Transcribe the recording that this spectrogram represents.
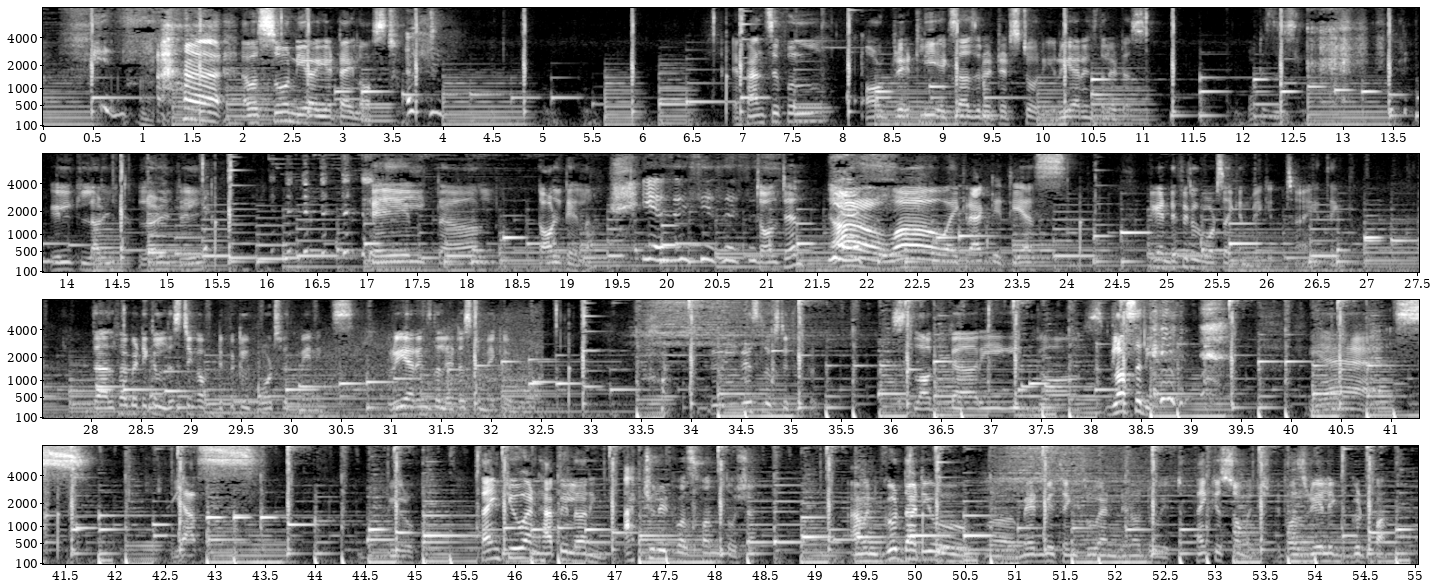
I was so near, yet I lost. A fanciful or greatly exaggerated story. Rearrange the letters. What is this? Ilt, lult, lult, ilt. Tail, tall, tall tail, huh? Yes, yes, yes, yes. yes. Tall tale? Yes. Oh, wow, I cracked it, yes. Again, difficult words, I can make it, I think. The alphabetical listing of difficult words with meanings. Rearrange the letters to make a word. this looks difficult. Gloss, glossary. yes. Yes. Beautiful. Thank you and happy learning. Actually, it was fun, Tosha. I mean, good that you uh, made me think through and you know do it. Thank you so much. It was really good fun.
